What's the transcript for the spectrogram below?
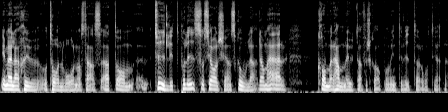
mellan 7 och 12 år någonstans. Att de eh, tydligt, polis, socialtjänst, skola, de här kommer hamna utanförskap om vi inte vidtar åtgärder.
